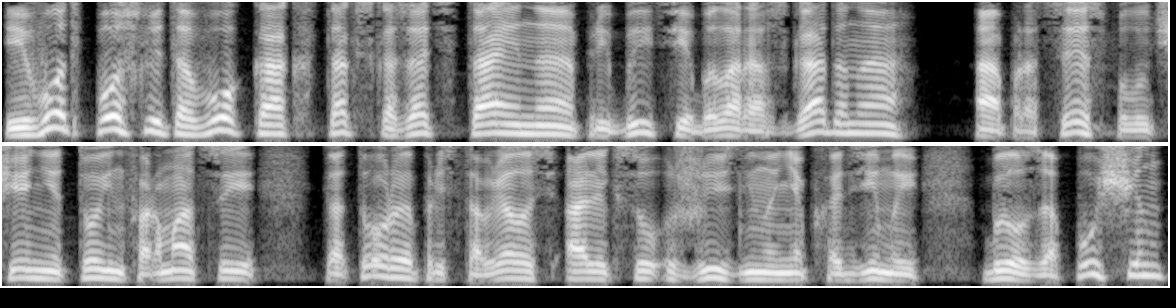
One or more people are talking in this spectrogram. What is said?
И вот после того, как, так сказать, тайна прибытия была разгадана, а процесс получения той информации, которая представлялась Алексу жизненно необходимой, был запущен,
